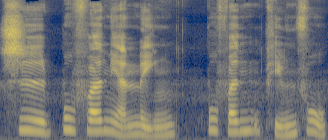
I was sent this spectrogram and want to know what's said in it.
是不分年龄、不分贫富、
